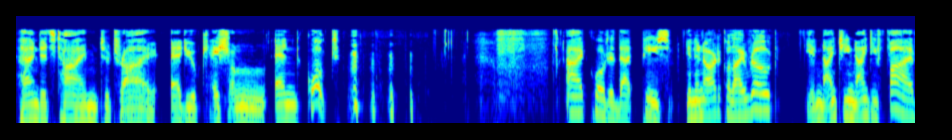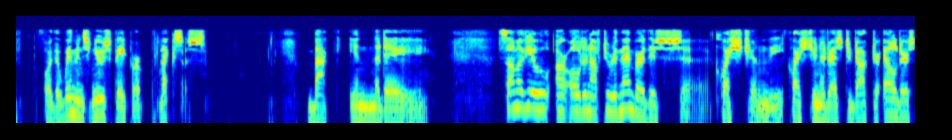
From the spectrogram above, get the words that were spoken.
And it's time to try education. End quote. I quoted that piece in an article I wrote in 1995 for the women's newspaper Plexus. Back in the day. Some of you are old enough to remember this uh, question, the question addressed to Dr. Elders.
